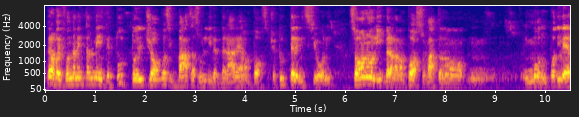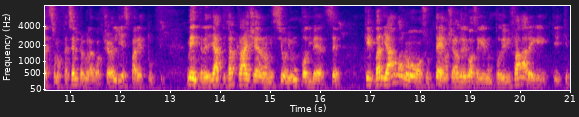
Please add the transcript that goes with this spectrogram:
Però poi fondamentalmente tutto il gioco si basa sul liberare avamposti, cioè tutte le missioni sono libera l'avamposto, fatto in modo un po' diverso, ma fai sempre quella cosa, cioè vai lì e spari a tutti mentre negli altri Far Cry c'erano missioni un po' diverse che variavano sul tema, c'erano delle cose che non potevi fare, che, che, che,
